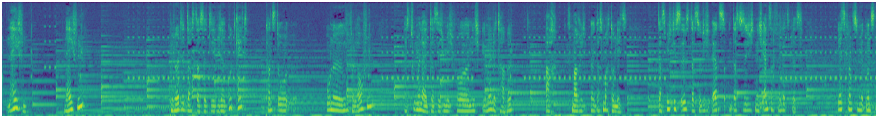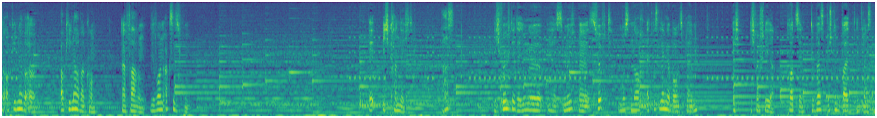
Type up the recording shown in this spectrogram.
Nathan. Nathan? Bedeutet das, dass es dir wieder gut geht? Kannst du ohne Hilfe laufen? Es tut mir leid, dass ich mich vorher nicht gemeldet habe. Ach, das mache ich, äh, das macht doch nichts. Das Wichtigste ist, dass du dich ernst, dass du dich nicht ernsthaft verletzt bist. Jetzt kannst du mit uns nach Okinawa, äh, Okinawa kommen. Erfahren. Wir wollen Axel suchen. Äh, ich kann nicht. Was? Ich fürchte, der junge Herr Smith, äh, Swift muss noch etwas länger bei uns bleiben. Ich, ich verstehe. Trotzdem, du wirst bestimmt bald entlassen.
